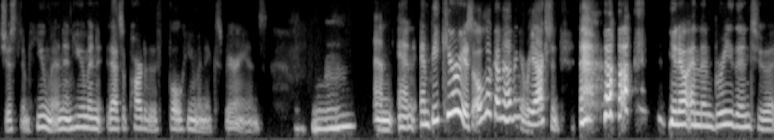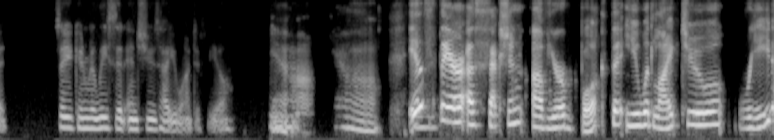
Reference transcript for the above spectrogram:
just am human and human that's a part of the full human experience. Mm-hmm. And and and be curious. Oh, look, I'm having a reaction. you know, and then breathe into it so you can release it and choose how you want to feel. Yeah. Mm-hmm. Yeah. Is mm-hmm. there a section of your book that you would like to read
